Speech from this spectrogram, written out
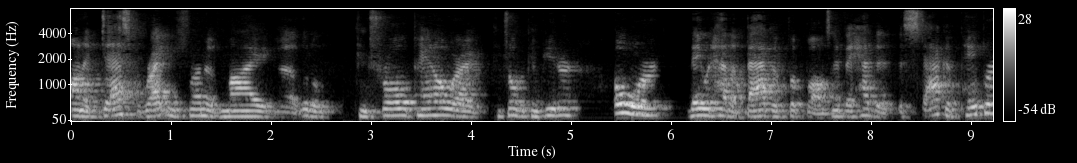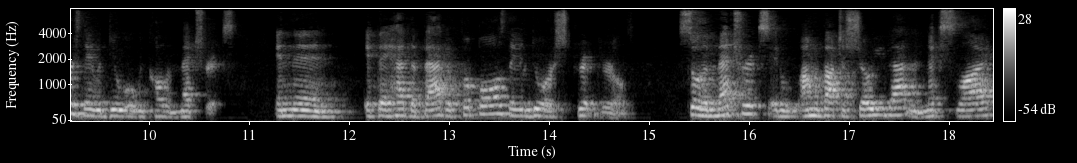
on a desk right in front of my uh, little control panel where I control the computer, or they would have a bag of footballs. And if they had the, the stack of papers, they would do what we call the metrics. And then if they had the bag of footballs, they would do our strip drills. So the metrics, and I'm about to show you that in the next slide.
